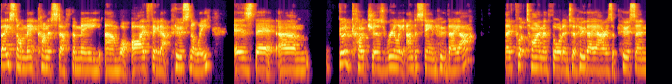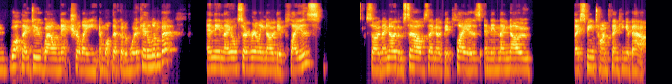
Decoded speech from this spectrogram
based on that kind of stuff for me um, what i've figured out personally is that um, good coaches really understand who they are. They've put time and thought into who they are as a person what they do well naturally and what they've got to work at a little bit. And then they also really know their players. So they know themselves they know their players and then they know they spend time thinking about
